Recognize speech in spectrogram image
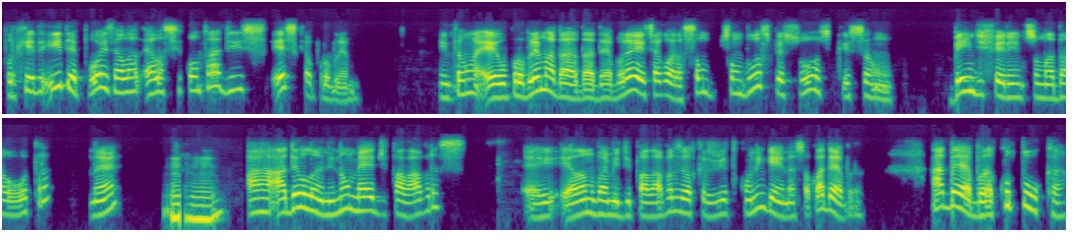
Porque, e depois ela, ela se contradiz. Esse é o problema. Então, é, o problema da, da Débora é esse. Agora, são, são duas pessoas que são bem diferentes uma da outra, né? uhum, A, a Deolane não mede palavras, é, ela não vai medir palavras, eu acredito, com ninguém, né? Só com a Débora. A Débora cutuca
